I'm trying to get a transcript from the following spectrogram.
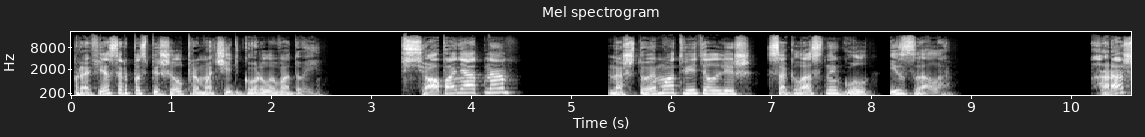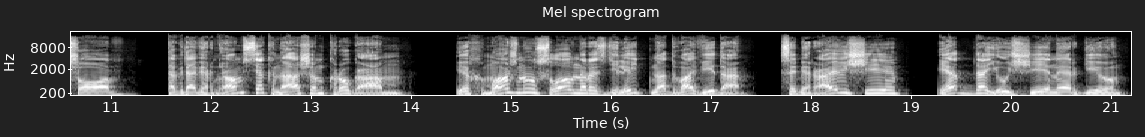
профессор поспешил промочить горло водой. «Все понятно?» На что ему ответил лишь согласный гул из зала. «Хорошо, тогда вернемся к нашим кругам. Их можно условно разделить на два вида – собирающие и отдающие энергию.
